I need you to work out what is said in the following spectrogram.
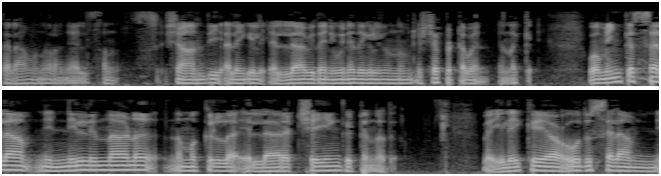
സലാം എന്ന് പറഞ്ഞാൽ ശാന്തി അല്ലെങ്കിൽ എല്ലാവിധ ന്യൂനതകളിൽ നിന്നും രക്ഷപ്പെട്ടവൻ എന്നൊക്കെ. ഒമിങ്കസ്സലാം നിന്നിൽ നിന്നാണ് നമുക്കുള്ള എല്ലാ രക്ഷയും കിട്ടുന്നത്. വയിലേക്ക് യഹൂദുസലാം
